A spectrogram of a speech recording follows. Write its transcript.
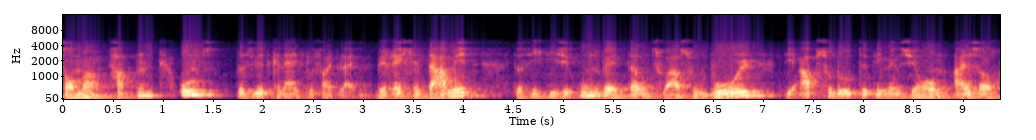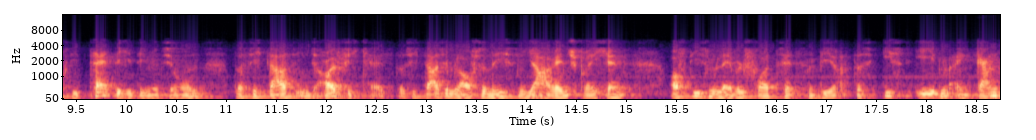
Sommer hatten. Und das wird kein Einzelfall bleiben. Wir rechnen damit, dass sich diese Unwetter, und zwar sowohl die absolute Dimension als auch die zeitliche Dimension, dass sich das in der Häufigkeit, dass sich das im Laufe der nächsten Jahre entsprechend auf diesem Level fortsetzen wird. Das ist eben ein ganz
